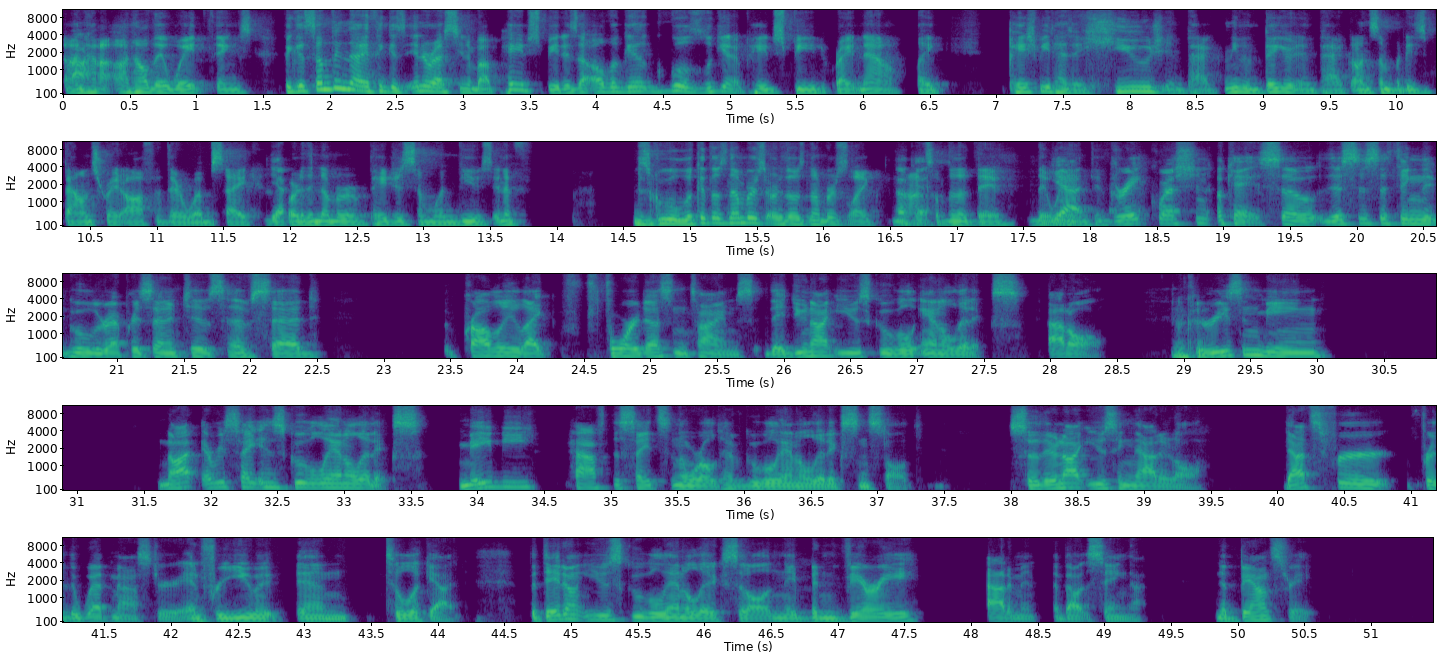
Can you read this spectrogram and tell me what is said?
on how, on how they weight things? Because something that I think is interesting about page speed is that although Google's looking at page speed right now, like page speed has a huge impact, an even bigger impact on somebody's bounce rate off of their website yep. or the number of pages someone views. And if does Google look at those numbers or are those numbers like not okay. something that they they yeah great question okay so this is the thing that Google representatives have said probably like four dozen times they do not use Google Analytics at all okay. the reason being not every site has Google Analytics maybe half the sites in the world have Google Analytics installed so they're not using that at all that's for for the webmaster and for you and to look at but they don't use Google Analytics at all. And they've been very adamant about saying that. Now, bounce rate.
